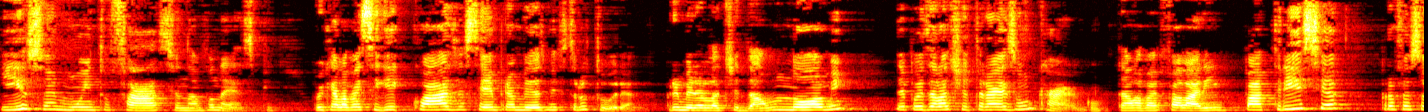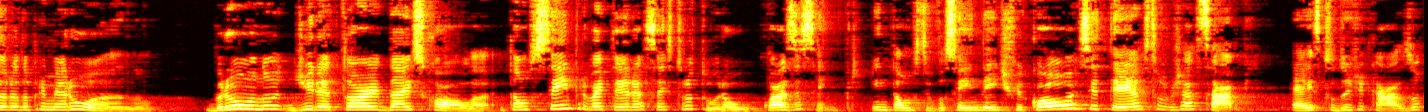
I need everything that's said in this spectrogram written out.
E isso é muito fácil na VUNESP porque ela vai seguir quase sempre a mesma estrutura. Primeiro ela te dá um nome, depois ela te traz um cargo. Então ela vai falar em Patrícia, professora do primeiro ano. Bruno, diretor da escola. Então sempre vai ter essa estrutura, ou quase sempre. Então, se você identificou esse texto, já sabe, é estudo de caso.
